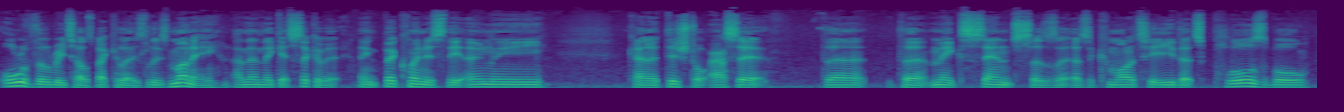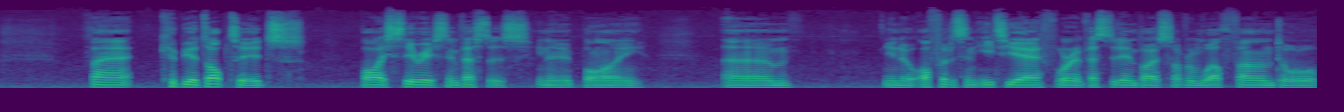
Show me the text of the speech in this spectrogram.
all of the retail speculators lose money and then they get sick of it. I think Bitcoin is the only kind of digital asset that that makes sense as a, as a commodity that's plausible that could be adopted by serious investors. You know, by um, you know offered as an ETF or invested in by a sovereign wealth fund or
